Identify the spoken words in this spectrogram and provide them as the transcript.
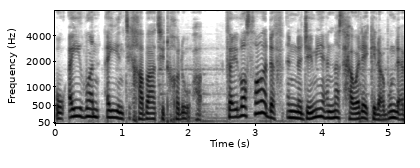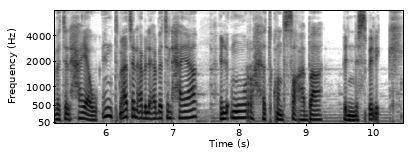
وأيضا أي انتخابات يدخلوها. فإذا صادف أن جميع الناس حواليك يلعبون لعبة الحياة وأنت ما تلعب لعبة الحياة الأمور راح تكون صعبة بالنسبة لك.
